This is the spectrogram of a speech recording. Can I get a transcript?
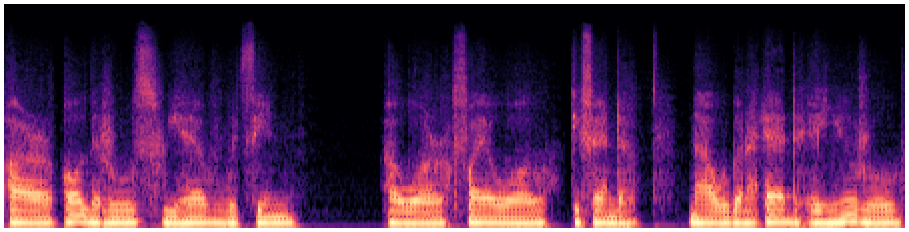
are all the rules we have within our firewall defender now we're going to add a new rule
